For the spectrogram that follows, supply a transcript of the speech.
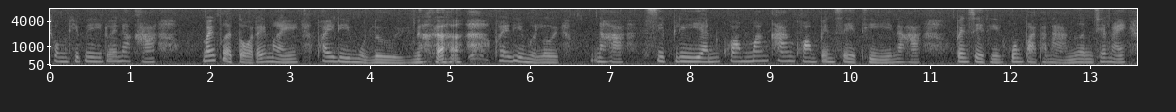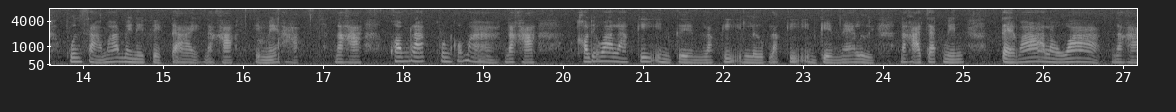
ชมคลิปนี้ด้วยนะคะ ไม่เปิดต่อได้ไหมไพ่ดีหมดเลยนะคะไพ่ดีหมดเลยนะคะสิบเหรียญความมั่งคั่งความเป็นเศรษฐีนะคะ เป็นเศรษฐีคุณปรารถนาเงินใช่ไหม คุณสามารถเบนเฟกได้นะคะ เห็นไหมคะนะคะ ความรักคุณก็มานะคะเขาเรียกว่า lucky in game lucky in love lucky in game แน่เลยนะคะ judgment แต่ว่าเราว่านะคะ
